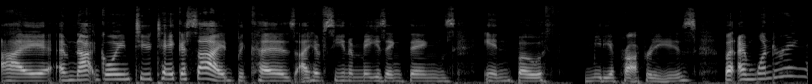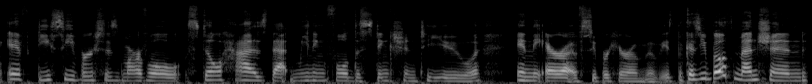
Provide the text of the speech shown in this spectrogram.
I am not going to take a side because I have seen amazing things in both media properties. But I'm wondering if DC versus Marvel still has that meaningful distinction to you in the era of superhero movies. Because you both mentioned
